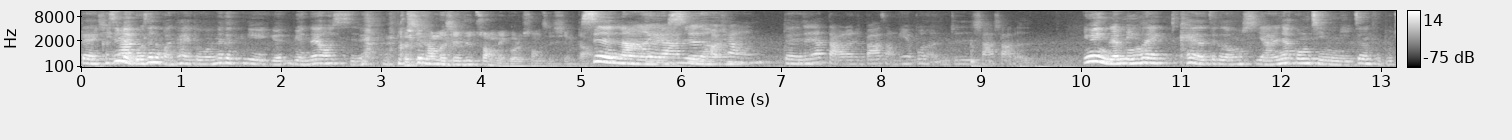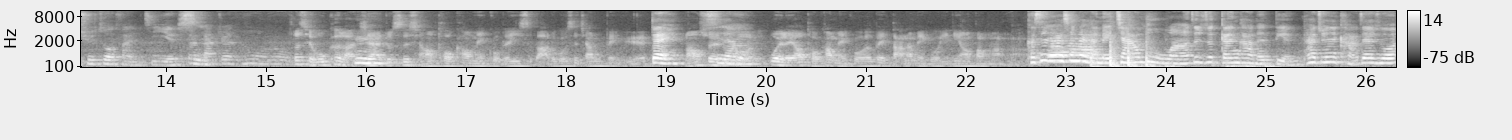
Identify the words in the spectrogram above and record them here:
对，可是美国真的管太多，那个你远远的要死。可是他们先去撞美国的双子星大。是啦，对啊，就是好像对人家打了你巴掌，你也不能就是傻傻的。因为人民会 care 这个东西啊，人家攻击你，政府不去做反击也是。感觉很懦弱。而且乌克兰现在就是想要投靠美国的意思吧？嗯、如果是加入北约，对，然后所以如果为了要投靠美国而被打，那美国一定要帮忙啊。可是他现在还没加入啊，这就是尴尬的点。他就是卡在说，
